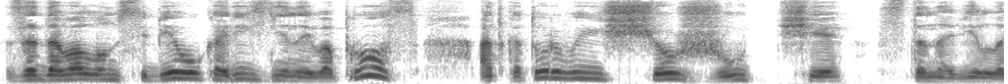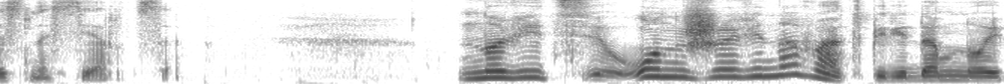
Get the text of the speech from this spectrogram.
задавал он себе укоризненный вопрос, от которого еще жутче становилось на сердце. Но ведь он же виноват передо мной.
